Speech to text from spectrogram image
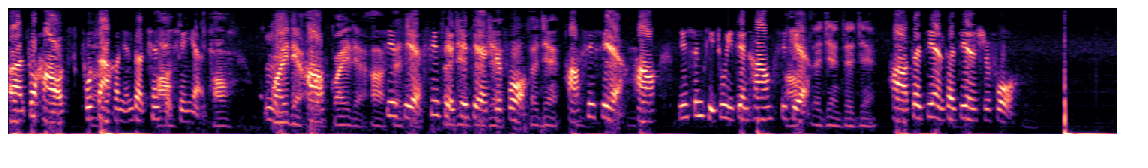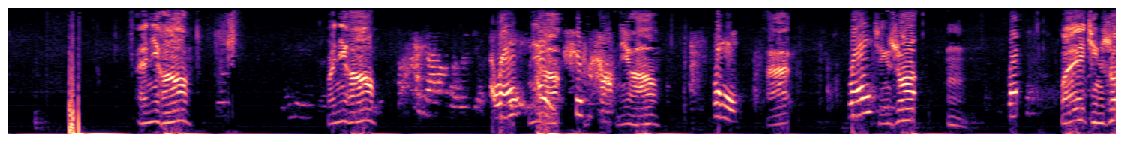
呃做好菩萨嗯和您的千手千眼。好，嗯乖一点啊好，乖一点啊。谢谢谢谢谢谢师傅。再见。好，谢谢，好，您身体注意健康，谢谢，再见再见。好，再见再见，师傅。哎，你好。喂，你好，喂，你好。哎，师傅好，你好，喂。啊，喂。请说，嗯，喂，喂，请说，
